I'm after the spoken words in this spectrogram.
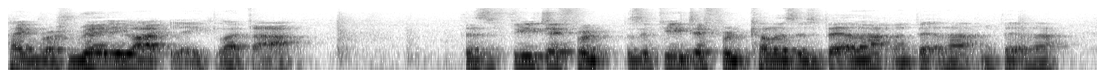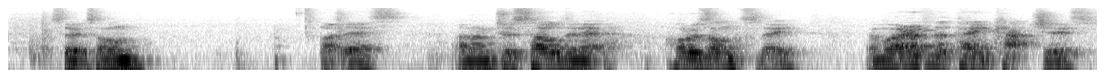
paintbrush really lightly, like that. There's a few different, there's a few different colours. There's a bit of that and a bit of that and a bit of that. So it's on like this, and I'm just holding it horizontally, and wherever the paint catches,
